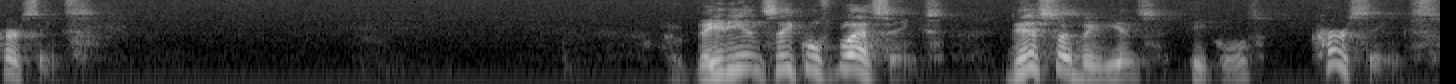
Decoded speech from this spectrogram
cursings. Obedience equals blessings, disobedience equals cursings.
